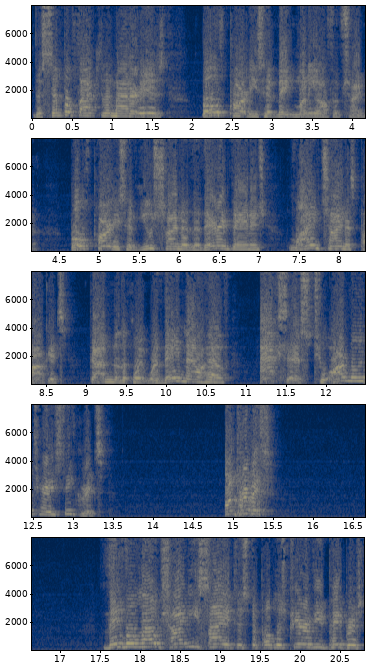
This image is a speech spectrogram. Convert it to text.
The simple fact of the matter is, both parties have made money off of China. Both parties have used China to their advantage, lined China's pockets, gotten to the point where they now have access to our military secrets on purpose. They've allowed Chinese scientists to publish peer-reviewed papers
